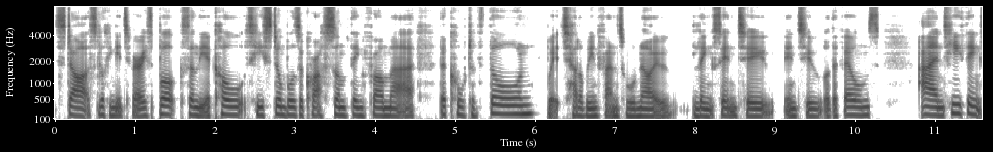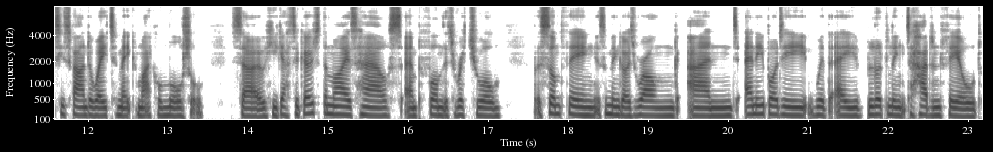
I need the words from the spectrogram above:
starts looking into various books and the occult. He stumbles across something from uh, the Cult of Thorn, which Halloween fans will know links into into other films. And he thinks he's found a way to make Michael mortal. So he gets to go to the Myers house and perform this ritual but something something goes wrong and anybody with a blood link to Haddonfield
